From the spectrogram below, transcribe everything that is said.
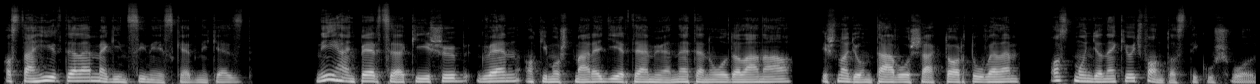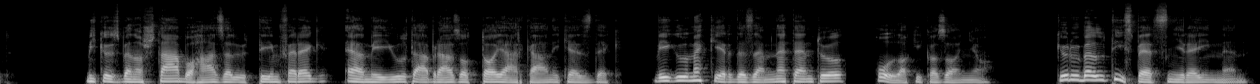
aztán hirtelen megint színészkedni kezd. Néhány perccel később Gwen, aki most már egyértelműen neten oldalán áll, és nagyon távolság tartó velem, azt mondja neki, hogy fantasztikus volt. Miközben a stáb a ház előtt témfereg, elmélyült ábrázattal járkálni kezdek. Végül megkérdezem Netentől, hol lakik az anyja. Körülbelül tíz percnyire innen,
